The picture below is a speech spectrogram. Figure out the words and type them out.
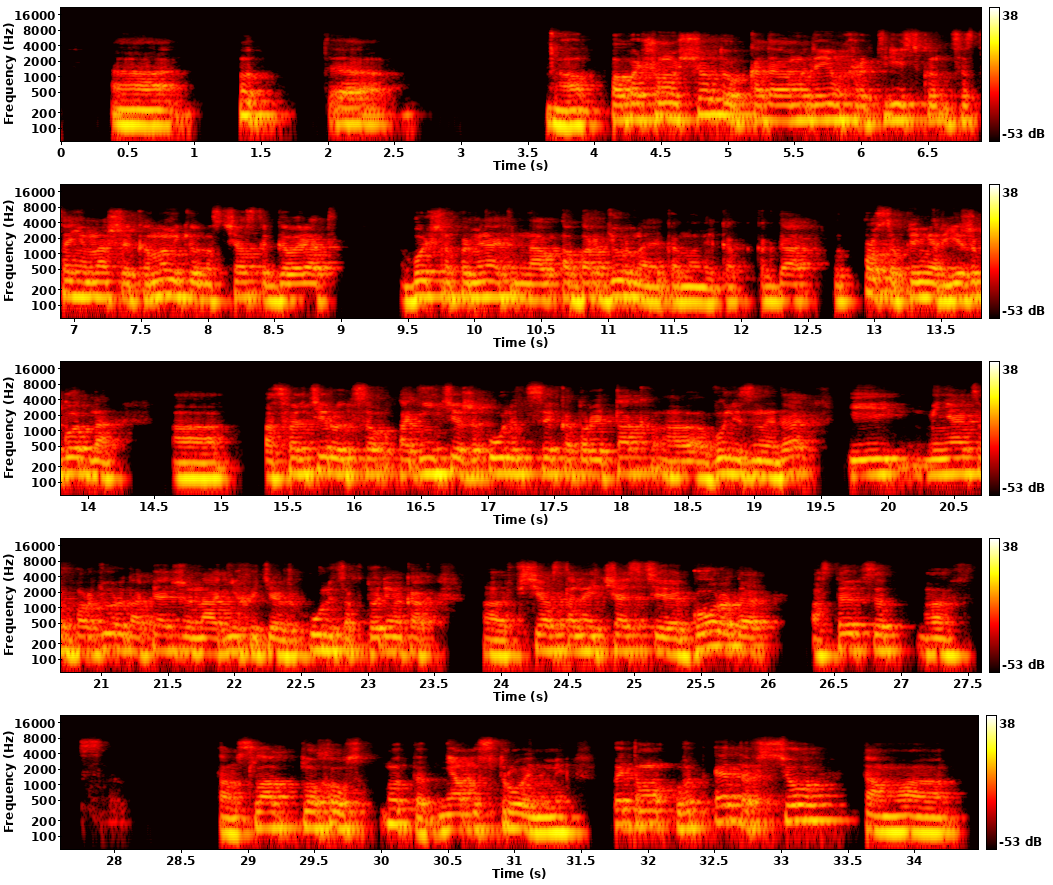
Ну, по большому счету, когда мы даем характеристику состояния нашей экономики, у нас часто говорят, больше напоминает именно о бордюрной экономике, когда, вот просто пример, ежегодно асфальтируются одни и те же улицы, которые так э, вылизаны, да, и меняются бордюры, опять же, на одних и тех же улицах, в то время как э, все остальные части города остаются э, там слабо, плохо, ну, это, необустроенными. Поэтому вот это все там,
